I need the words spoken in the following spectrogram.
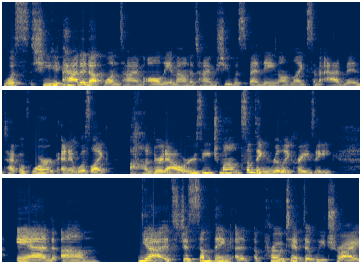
Was she had it up one time all the amount of time she was spending on like some admin type of work and it was like 100 hours each month, something really crazy. And um yeah, it's just something, a, a, pro tip that we try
